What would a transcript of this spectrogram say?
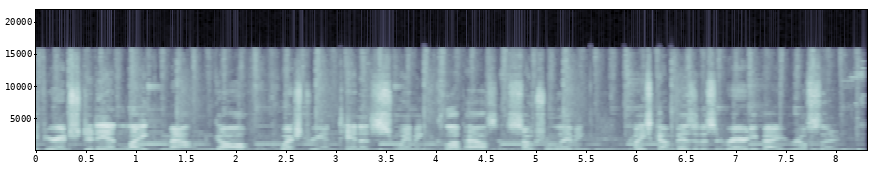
If you're interested in lake, mountain, golf, equestrian, tennis, swimming, clubhouse, and social living, please come visit us at Rarity Bay real soon.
